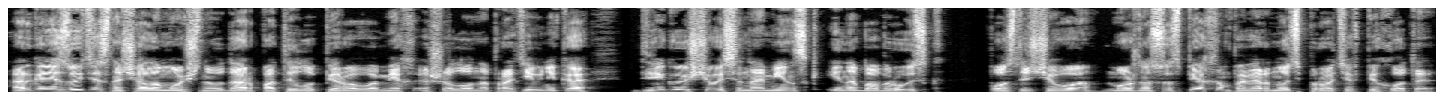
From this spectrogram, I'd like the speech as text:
организуйте сначала мощный удар по тылу первого мех-эшелона противника, двигающегося на Минск и на Бобруйск, после чего можно с успехом повернуть против пехоты.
